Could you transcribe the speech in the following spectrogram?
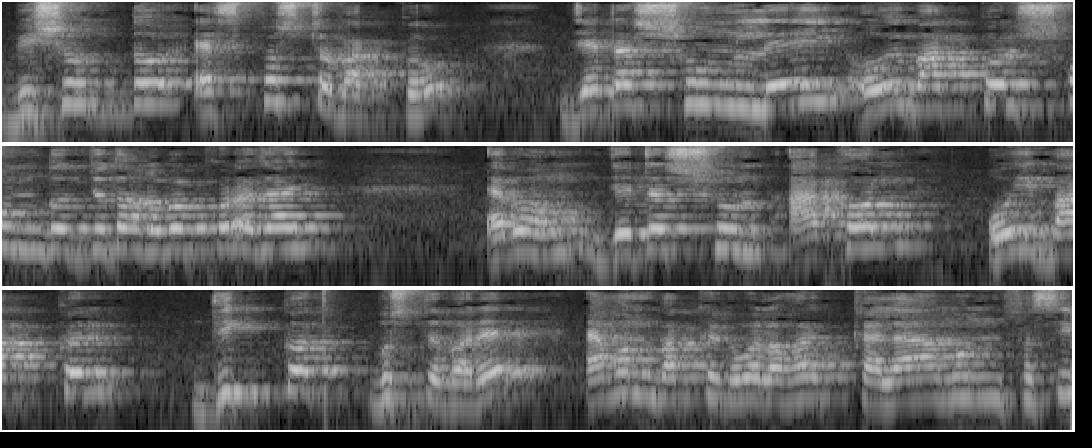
বিশুদ্ধ, স্পষ্ট বাক্য যেটা শুনলেই ওই বাক্যর সৌন্দর্যতা অনুভব করা যায় এবং যেটা শুন আকল, ওই বাক্যের দিক্কত বুঝতে পারে। এমন বাক্যকে বলা হয় কালামুন ফসি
